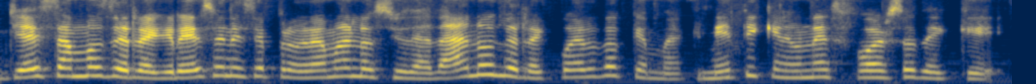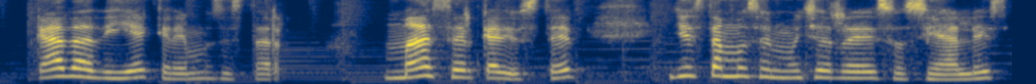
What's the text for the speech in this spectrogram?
Ya estamos de regreso en este programa Los Ciudadanos. Les recuerdo que Magnetic en un esfuerzo de que cada día queremos estar más cerca de usted. Ya estamos en muchas redes sociales.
